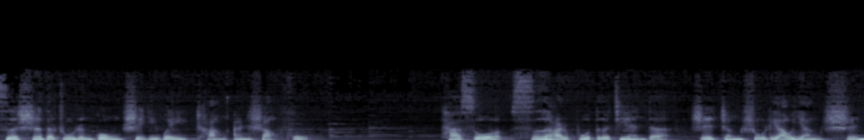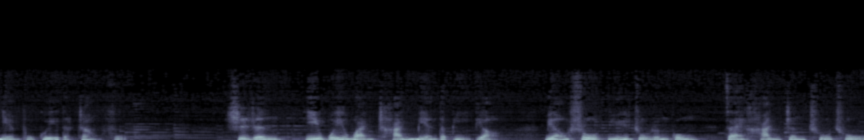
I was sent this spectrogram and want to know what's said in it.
此诗的主人公是一位长安少妇，她所思而不得见的是征戍辽阳十年不归的丈夫。诗人以委婉缠绵的笔调，描述女主人公在寒砧处处、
